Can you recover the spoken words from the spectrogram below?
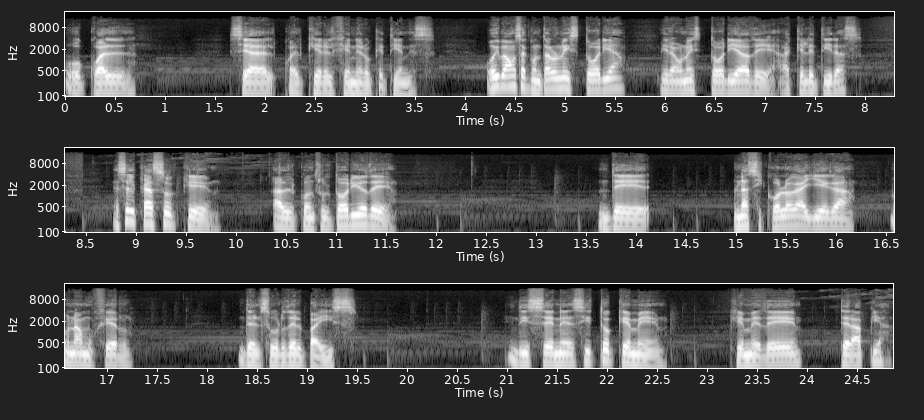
O cual sea cualquier el género que tienes. Hoy vamos a contar una historia, mira, una historia de ¿a qué le tiras? Es el caso que al consultorio de, de una psicóloga llega una mujer del sur del país. Dice, necesito que me, que me dé terapia.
